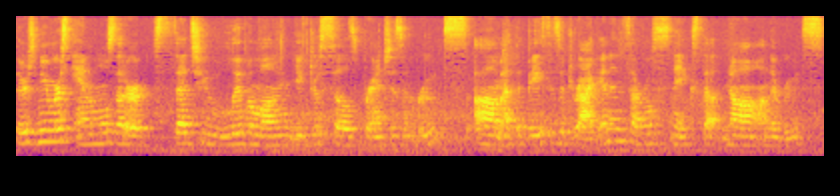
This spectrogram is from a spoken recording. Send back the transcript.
There's numerous animals that are said to live among Yggdrasil's branches and roots. Um, at the base is a dragon and several snakes that gnaw on the roots.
